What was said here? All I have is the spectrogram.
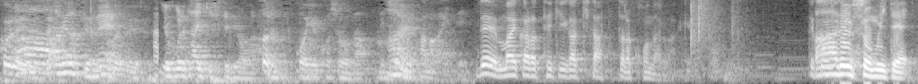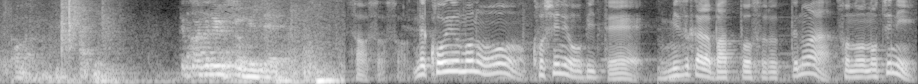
こういうああありますよね。横で待機してるようなそうです。こういう故障がではい勝負様がいて、で前から敵が来たっつったらこうなるわけ。でこうああで後ろ向いて。こうなる。でこれで後ろ向いて。そうそうそう。でこういうものを腰に帯びて自ら抜刀するっていうのはその後に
